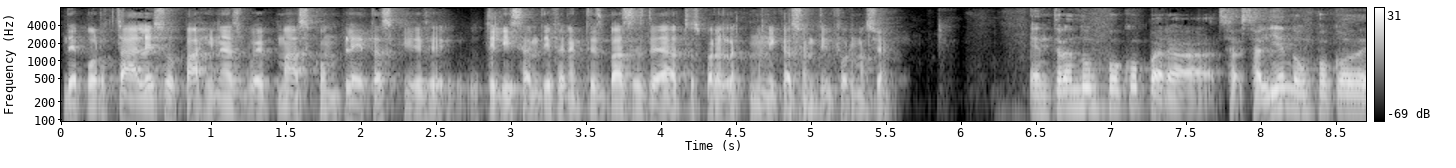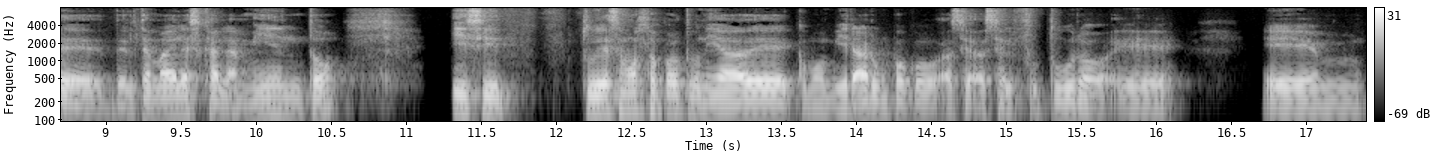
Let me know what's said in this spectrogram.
de portales o páginas web más completas que utilizan diferentes bases de datos para la comunicación de información. Entrando un poco para, saliendo un poco de, del tema del escalamiento, y si tuviésemos la oportunidad de como mirar un poco hacia, hacia el futuro, eh, em,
